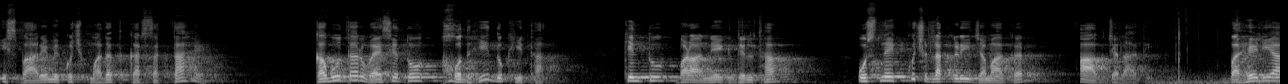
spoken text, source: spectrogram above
इस बारे में कुछ मदद कर सकता है? कबूतर वैसे तो खुद ही दुखी था, किंतु बड़ा नेक दिल था। उसने कुछ लकड़ी जमा कर आग जला दी। बहेलिया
